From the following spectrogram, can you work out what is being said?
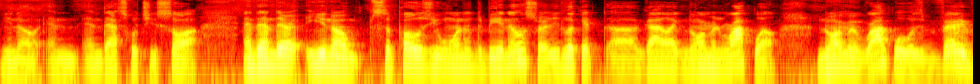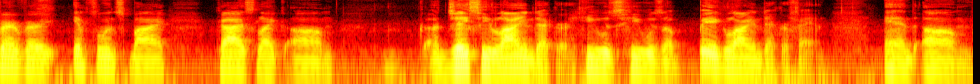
you know, and and that's what you saw. And then there, you know, suppose you wanted to be an illustrator. You look at a guy like Norman Rockwell. Norman Rockwell was very, very, very influenced by guys like um, uh, J.C. Leyendecker. He was he was a big Leyendecker fan, and um,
